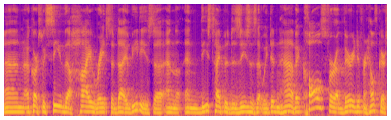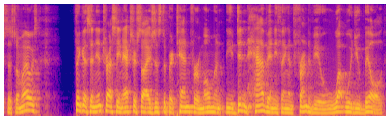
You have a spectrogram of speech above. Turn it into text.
And of course, we see the high rates of diabetes uh, and and these type of diseases that we didn't have. It calls for a very different healthcare system. I always think it's an interesting exercise just to pretend for a moment that you didn't have anything in front of you. What would you build?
